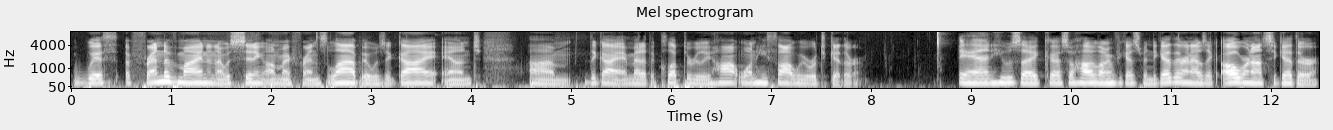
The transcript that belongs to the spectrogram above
with a friend of mine and i was sitting on my friend's lap. It was a guy and um the guy i met at the club the really hot one he thought we were together. And he was like uh, so how long have you guys been together? And i was like oh we're not together.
